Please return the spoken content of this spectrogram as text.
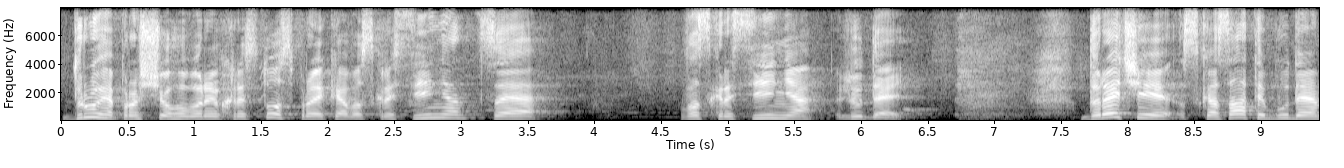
Друге, про що говорив Христос, про яке Воскресіння, це Воскресіння людей. До речі, сказати буде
